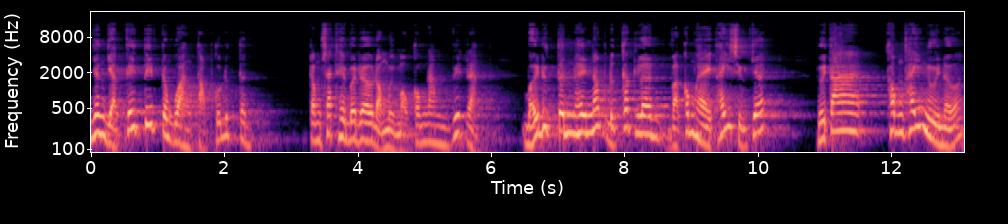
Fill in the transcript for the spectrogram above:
nhân vật kế tiếp trong hoàng tộc của đức tin. Trong sách Hebrew đoạn 11 câu 5 viết rằng Bởi đức tin hay nóc được cất lên và không hề thấy sự chết Người ta không thấy người nữa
